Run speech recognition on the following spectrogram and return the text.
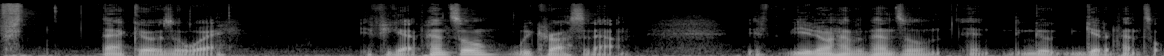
that goes away. If you got pencil, we cross it out. If you don't have a pencil, get a pencil.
